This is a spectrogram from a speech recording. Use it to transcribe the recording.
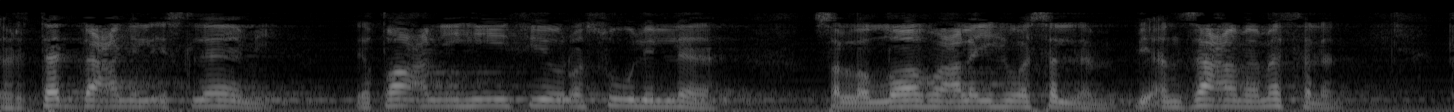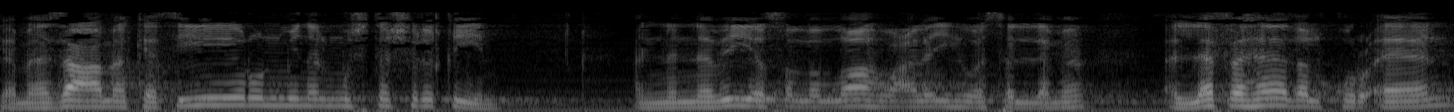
ارتد عن الإسلام لطعنه في رسول الله صلى الله عليه وسلم بأن زعم مثلا كما زعم كثير من المستشرقين أن النبي صلى الله عليه وسلم ألف هذا القرآن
